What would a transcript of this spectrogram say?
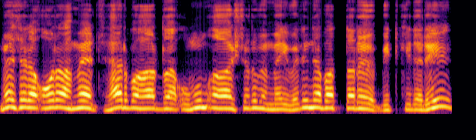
Mesela o rahmet her baharda umum ağaçları ve meyveli nebatları, bitkileri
